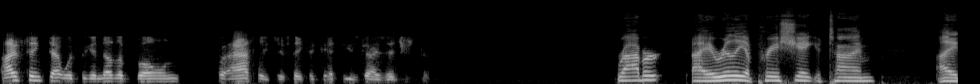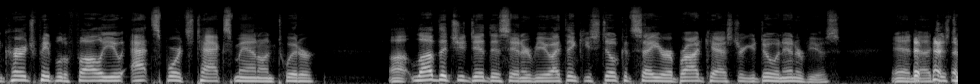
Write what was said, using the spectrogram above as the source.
I think that would be another bone for athletes if they could get these guys interested. Robert, I really appreciate your time. I encourage people to follow you at Sports Taxman on Twitter. Uh, love that you did this interview. I think you still could say you're a broadcaster. You're doing interviews, and uh, just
